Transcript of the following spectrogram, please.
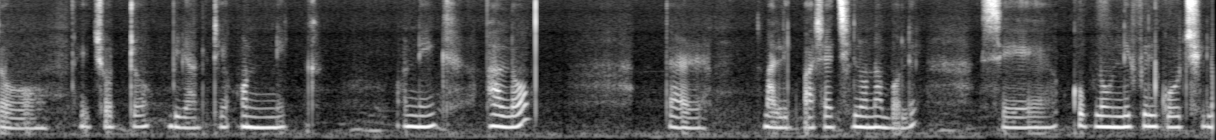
তো এই ছোট্ট বিড়ালটি অনেক অনেক ভালো। তার মালিক বাসায় ছিল না বলে সে খুব লোনলি ফিল করছিল।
